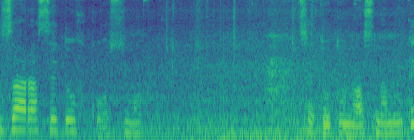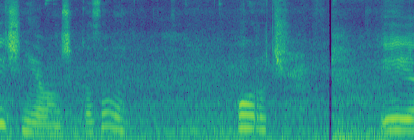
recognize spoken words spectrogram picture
зараз іду в космо. Це тут у нас на медичній, я вам вже казала, поруч. І,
